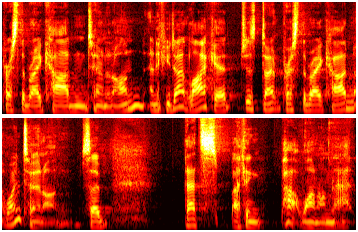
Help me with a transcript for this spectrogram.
press the brake hard and turn it on. And if you don't like it, just don't press the brake hard and it won't turn on. So that's, I think, part one on that.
